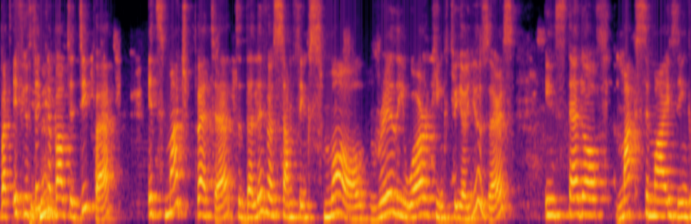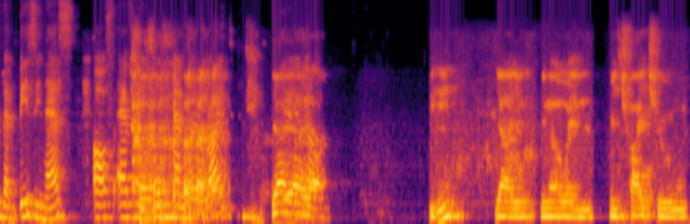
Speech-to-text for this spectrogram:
But if you think mm-hmm. about it deeper, it's much better to deliver something small, really working to your users, instead of maximizing the busyness of every team member, right? Yeah, Here yeah, yeah. Mm-hmm. Yeah, you, you know, when we try to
